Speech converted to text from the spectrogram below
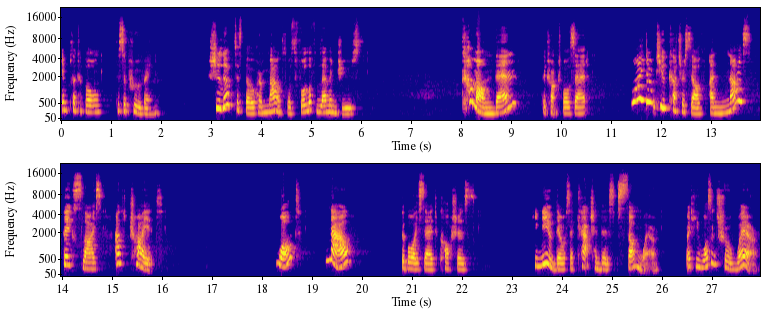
implacable, disapproving. She looked as though her mouth was full of lemon juice. Come on, then, the Trunchbull said. Why don't you cut yourself a nice thick slice and try it? What? Now? the boy said, cautious. He knew there was a catch in this somewhere, but he wasn't sure where.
